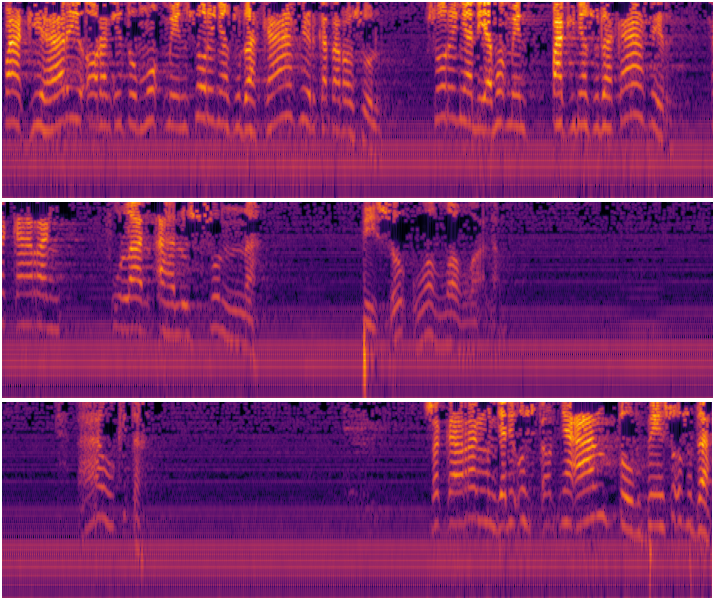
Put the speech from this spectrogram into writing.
Pagi hari orang itu mukmin, sorenya sudah kafir kata Rasul. Sorenya dia mukmin, paginya sudah kafir. Sekarang fulan ahlus sunnah besok wallahu alam Tahu kita. Sekarang menjadi ustadznya antum, besok sudah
